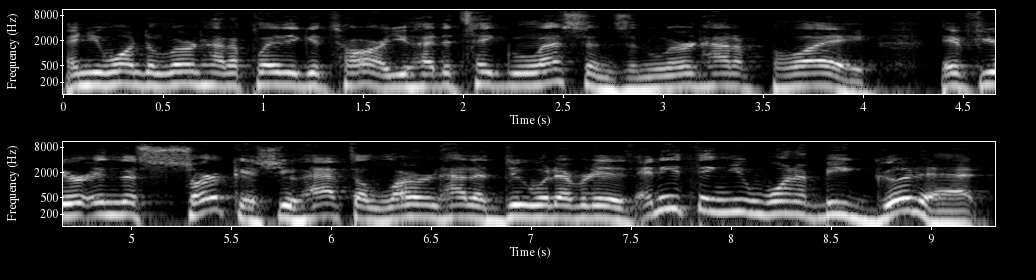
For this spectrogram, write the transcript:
and you wanted to learn how to play the guitar, you had to take lessons and learn how to play. If you're in the circus, you have to learn how to do whatever it is. Anything you want to be good at,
